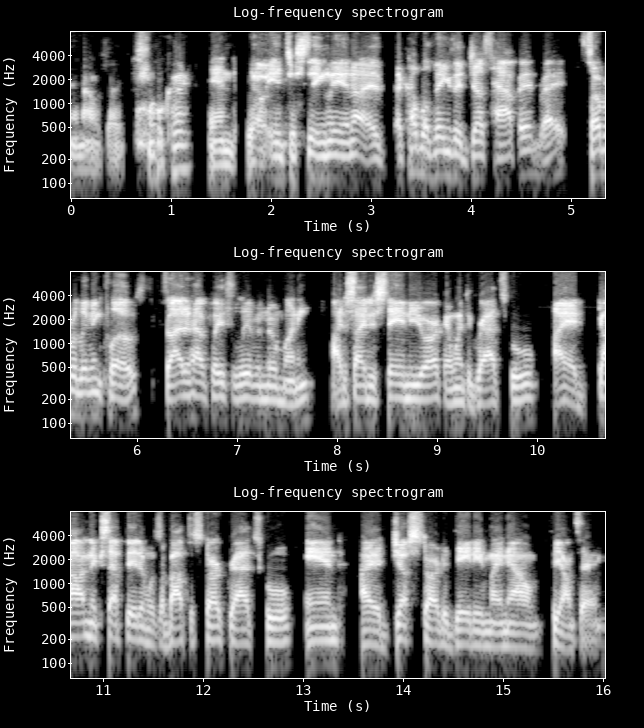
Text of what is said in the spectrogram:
And I was like, okay. And you know, interestingly enough, a couple things that just happened, right? Sober living closed. So I didn't have a place to live and no money. I decided to stay in New York. I went to grad school. I had gotten accepted and was about to start grad school. And I had just started dating my now fiance.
